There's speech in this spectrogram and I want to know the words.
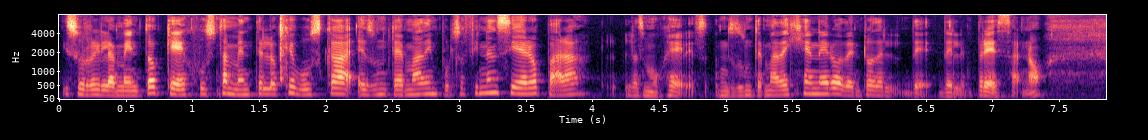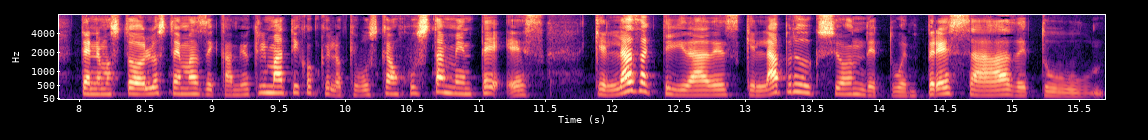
y su reglamento que justamente lo que busca es un tema de impulso financiero para las mujeres, es un tema de género dentro de, de la empresa, ¿no? Tenemos todos los temas de cambio climático que lo que buscan justamente es que las actividades, que la producción de tu empresa, de tu,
